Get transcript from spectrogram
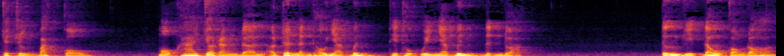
cho trường Bắc Cổ. Một hai cho rằng đền ở trên lãnh thổ nhà binh Thì thuộc quyền nhà binh định đoạt. Tưởng việc đâu còn đó,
